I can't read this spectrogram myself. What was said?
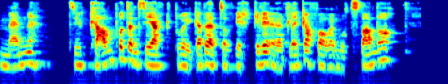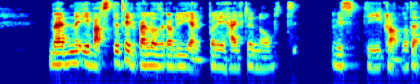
men du kan potensielt bruke det til å virkelig ødelegge for en motstander men i verste tilfelle så kan du hjelpe dem helt enormt hvis de klarer det.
